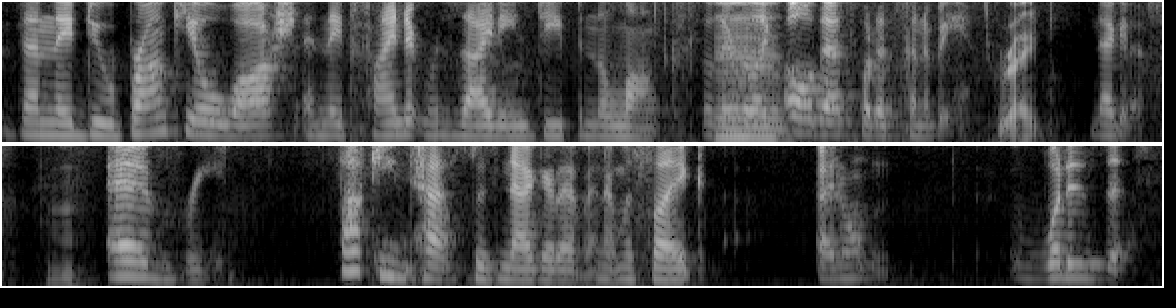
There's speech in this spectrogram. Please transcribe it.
then they'd do a bronchial wash and they'd find it residing deep in the lungs. So they were like, mm. oh, that's what it's going to be Right. negative. Hmm. Every fucking test was negative, and it was like, I don't. What is this?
